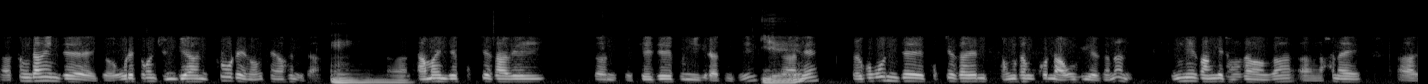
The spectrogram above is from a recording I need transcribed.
어, 상당히 이제 그 오랫동안 준비한 프로그램이라고 생각합니다. 음. 어, 다만 이제 국제사회의 어떤 그 제재 분위기라든지 예. 그다음에 결국은 이제 국제사회 정상권 나오기 위해서는 북미 관계 정상화가 어, 하나의 아,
